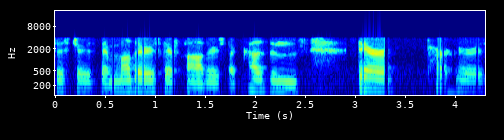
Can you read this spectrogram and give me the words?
sisters, their mothers, their fathers, their cousins, their partners.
